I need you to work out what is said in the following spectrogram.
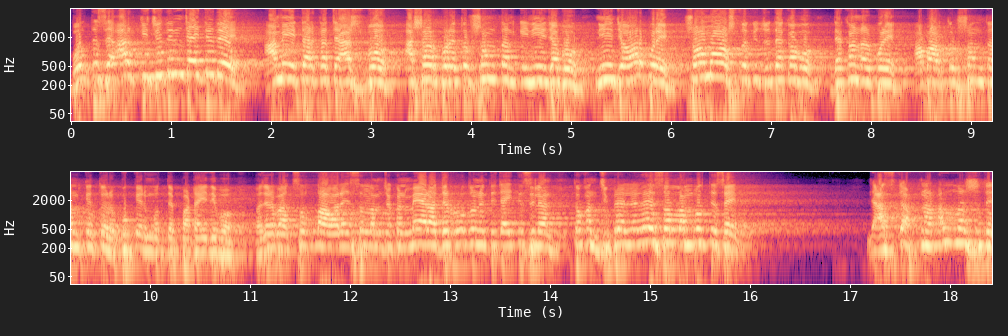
বলতেছে, আর কিছুদিন যাইতে দে, আমি তার কাছে আসব। আসার পরে তোর সন্তানকে নিয়ে যাব। নিয়ে যাওয়ার পরে সমস্ত কিছু দেখাবো। দেখানোর পরে আবার তোর সন্তানকে তোর বুকের মধ্যে পাঠাই দেব। হজরবাগ সাল্লাহ আলাইসাল্লাম যখন মেয়েরাজের রজনীতে যাইতেছিলেন, তখন জিব্রাইল আলাইসাল্লাম বলতেছে যে আজকে আপনার আল্লাহর সাথে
